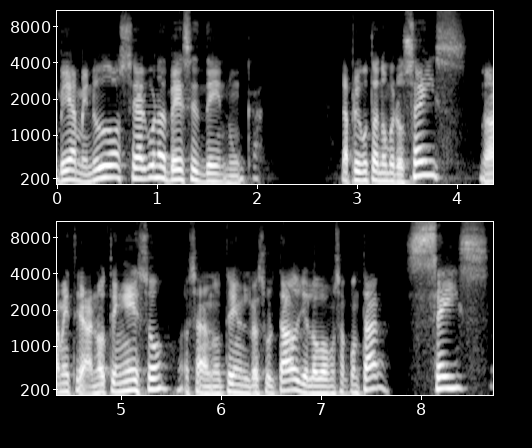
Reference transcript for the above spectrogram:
B, a menudo. C, algunas veces. D, nunca. La pregunta número 6, nuevamente anoten eso, o sea, anoten el resultado, ya lo vamos a contar. 6.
